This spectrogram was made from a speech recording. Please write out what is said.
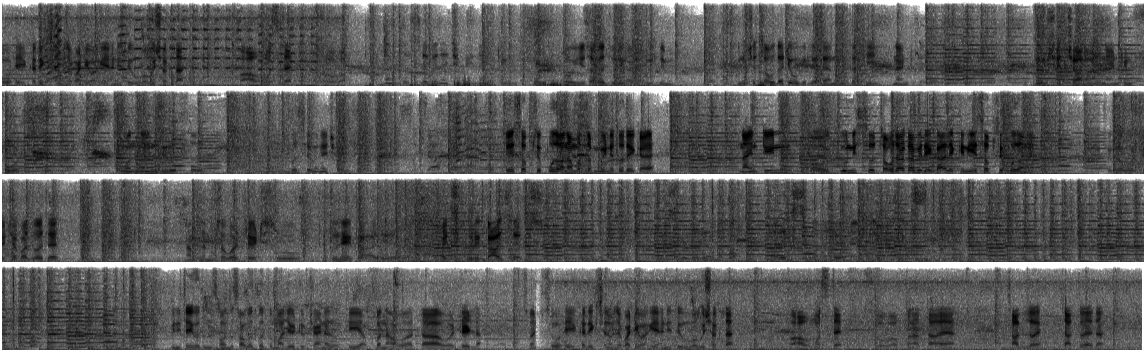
So हे कलेक्शनच्या पाठीमागे आणि ते बघू शकता. मस्त आहे. सो नंतर सेवन एच पी नाईन्टीन हो ही सगळ्यात जुनी गाडी बघितली मी. एकोणीसशे चौदाची बघितली त्यानंतर ही नाईन्टी सेवन एकोणीसशे चार म्हणजे nineteen four one nine zero four number seven H P ये सबसे पुराना मतलब मैंने तो देखा है. नाइनटीन उन्नीस सौ चौदह का भी देखा लेकिन ये सबसे पुराना है. सगळं वर्टेडच्या बाजूलाच आहे. आपलं आमचं वर्टेड सो तिथून हे कार हे एक्स पुढे कार्स आहेत मी तिच्या तुमचं सर्वांचं स्वागत करतो. माझ्या यूट्यूब चॅनलवरती आपण हवं आता वर्टेडला सो सो हे कलेक्शन म्हणजे पाठीमागे आणि तुम्ही बघू शकता. वाव मस्त आहे. सो आपण आता चाललो आहे जातो आहे आता.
